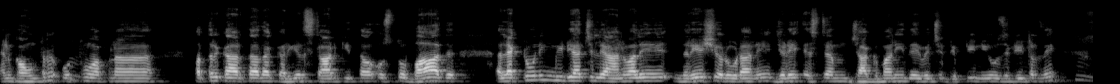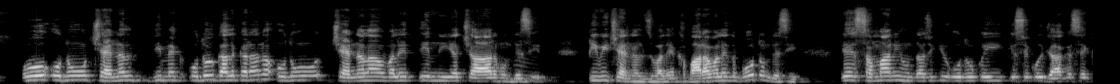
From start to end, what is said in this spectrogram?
ਐਨਕਾਊਂਟਰ ਉੱਥੋਂ ਆਪਣਾ ਪੱਤਰਕਾਰਤਾ ਦਾ ਕੈਰੀਅਰ ਸਟਾਰਟ ਕੀਤਾ। ਉਸ ਤੋਂ ਬਾਅਦ ਇਲੈਕਟ੍ਰੋਨਿਕ ਮੀਡੀਆ ਚ ਲਿਆਉਣ ਵਾਲੇ ਨਰੇਸ਼ ਅਰੋੜਾ ਨੇ ਜਿਹੜੇ ਇਸ ਟਾਈਮ ਜਗਬਾਣੀ ਦੇ ਵਿੱਚ ਡਿਪਟੀ ਨਿਊਜ਼ ਐਡੀਟਰ ਨੇ ਉਹ ਉਦੋਂ ਚੈਨਲ ਦੀ ਮੈਂ ਉਦੋਂ ਗੱਲ ਕਰਾਂ ਨਾ ਉਦੋਂ ਚੈਨਲਾਂ ਵਾਲੇ ਤਿੰਨ ਜਾਂ ਚਾਰ ਹੁੰਦੇ ਸੀ ਟੀਵੀ ਚੈਨਲਸ ਵਾਲੇ ਅਖਬਾਰਾਂ ਵਾਲੇ ਤਾਂ ਬਹੁਤ ਹੁੰਦੇ ਸੀ ਤੇ ਸਮਾਂ ਨਹੀਂ ਹੁੰਦਾ ਸੀ ਕਿ ਉਦੋਂ ਕੋਈ ਕਿਸੇ ਕੋਲ ਜਾ ਕੇ ਸਿੱਖ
